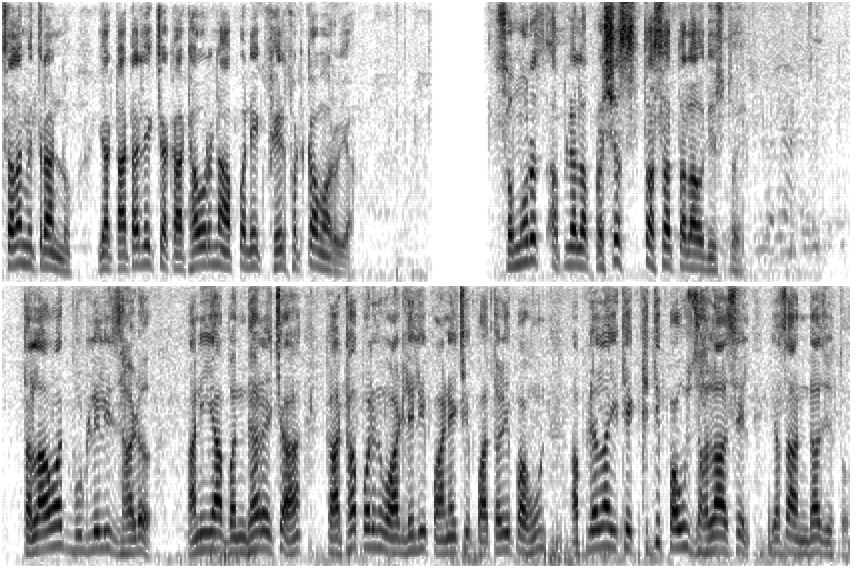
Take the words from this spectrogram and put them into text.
चला मित्रांनो या टाटा लेकच्या काठावरनं आपण एक फेरफटका मारूया. समोरच आपल्याला प्रशस्त असा तलाव दिसतोय. तलावात बुडलेली झाडं आणि या बंधाऱ्याच्या काठापर्यंत वाढलेली पाण्याची पातळी पाहून आपल्याला इथे किती पाऊस झाला असेल याचा अंदाज येतो.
